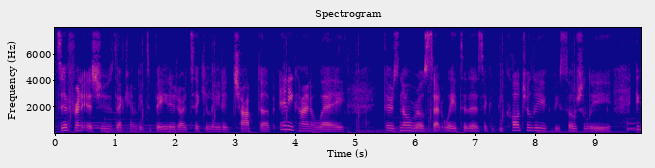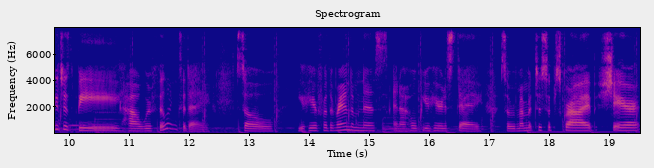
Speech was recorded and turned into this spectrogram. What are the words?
different issues that can be debated, articulated, chopped up any kind of way. There's no real set way to this. It could be culturally, it could be socially, it could just be how we're feeling today. So, you're here for the randomness, and I hope you're here to stay. So, remember to subscribe, share,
